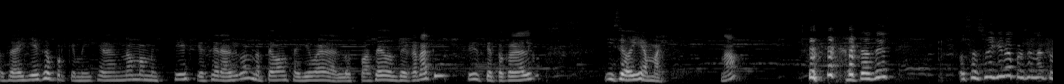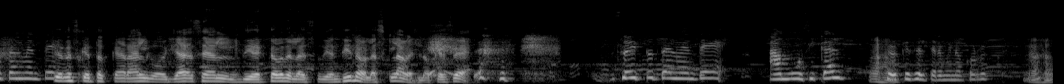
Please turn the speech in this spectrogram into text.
O sea, y eso porque me dijeron, no mames, tienes que hacer algo, no te vamos a llevar a los paseos de gratis, tienes que tocar algo. Y se oía mal, ¿no? Entonces, o sea, soy una persona totalmente... Tienes que tocar algo, ya sea el director de la estudiantina o las claves, lo que sea. Soy totalmente amusical, Ajá. creo que es el término correcto. ¿no? Ajá.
